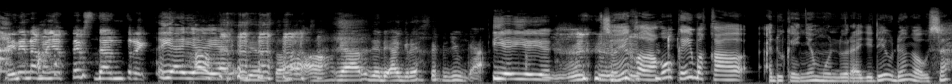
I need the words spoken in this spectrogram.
Ini namanya tips dan trik. Iya iya iya. gitu. Gak harus jadi agresif juga. Iya iya iya. Soalnya kalau aku kayak bakal, aduh kayaknya mundur aja deh, udah nggak usah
